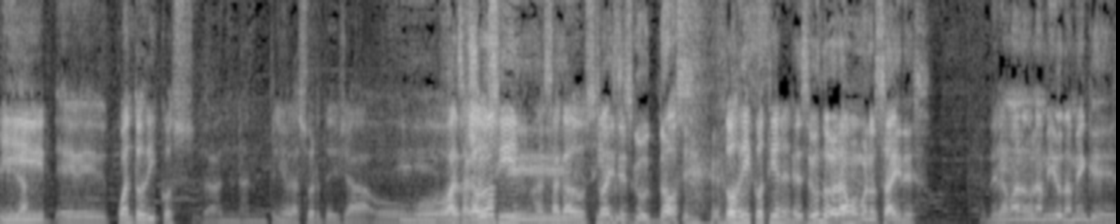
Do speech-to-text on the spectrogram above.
¿Y eh, cuántos discos han, han tenido la suerte ya? ¿O, han sacado, y han sacado Twice singles? is Good, dos. ¿Dos discos tienen? El segundo lo grabamos en Buenos Aires, de la mano de un amigo también que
